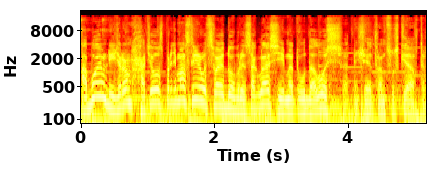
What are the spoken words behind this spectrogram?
Обоим лидерам хотелось продемонстрировать свое доброе согласие, им это удалось, отмечает французский автор.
